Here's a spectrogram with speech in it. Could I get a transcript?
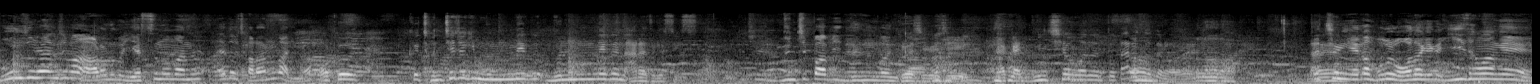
뭔 소리 하는지만 알아두고 yes no만 해도 잘하는 거 아닌가? 어그 그 전체적인 문맥, 문맥은 알아들을 수 있어 눈치밥이 느는 거니까. 그렇지 그렇지. 약간 눈치 영어는 또 다른 거더라. 어. 나는- 대충 얘가 뭘 원하겠고 이 상황에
